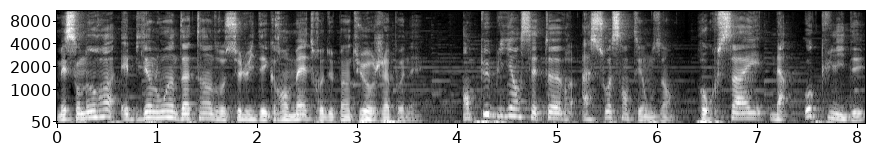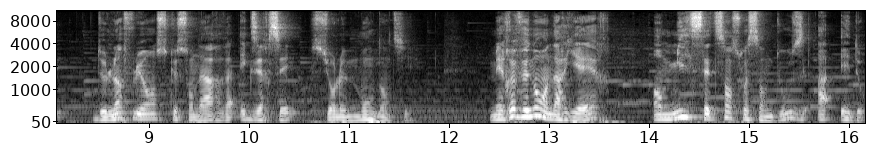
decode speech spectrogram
mais son aura est bien loin d'atteindre celui des grands maîtres de peinture japonais. En publiant cette œuvre à 71 ans, Hokusai n'a aucune idée de l'influence que son art va exercer sur le monde entier. Mais revenons en arrière, en 1772 à Edo.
